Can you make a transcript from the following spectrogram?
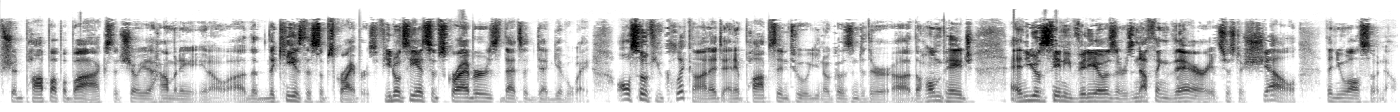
should pop up a box that show you how many you know uh, the, the key is the subscribers if you don't see any subscribers that's a dead giveaway also if you click on it and it pops into you know goes into their uh, the homepage and you don't see any videos there's nothing there it's just a shell then you also know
